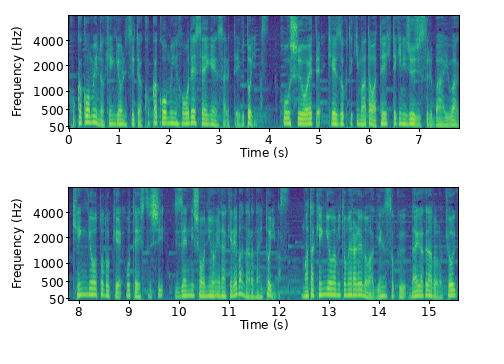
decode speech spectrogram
国家公務員の兼業については国家公務員法で制限されているといいます。報酬を得て継続的または定期的に従事する場合は兼業届を提出し事前に承認を得なければならないといいますまた兼業が認められるのは原則大学などの教育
